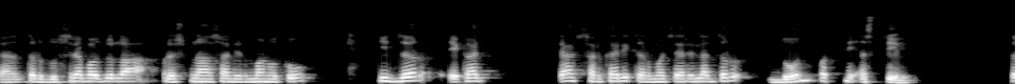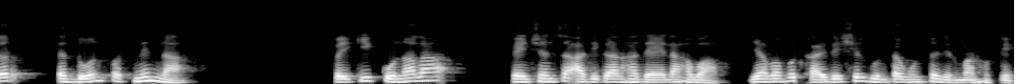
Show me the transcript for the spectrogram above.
त्यानंतर दुसऱ्या बाजूला प्रश्न असा निर्माण होतो की जर एका त्या सरकारी कर्मचाऱ्याला जर दोन पत्नी असतील तर त्या दोन पत्नींना पैकी कोणाला पेन्शनचा अधिकार हा द्यायला हवा याबाबत कायदेशीर गुंतागुंत निर्माण होते.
